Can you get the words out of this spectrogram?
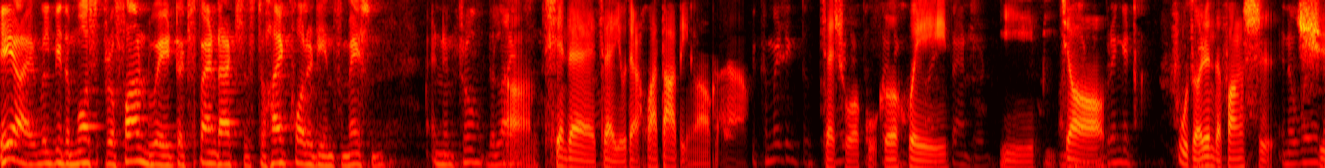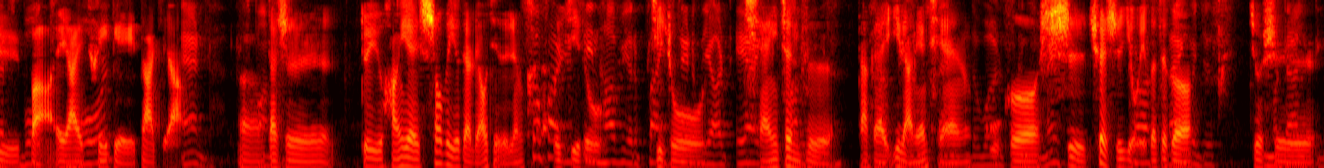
AI will be the most profound way to expand access to high quality information and improve the lives. 啊，现在在有点画大饼啊，再说谷歌会以比较负责任的方式去把 AI 推给大家，嗯，但是 对于行业稍微有点了解的人可能会记住，记住前一阵子，大概一两年前，谷歌是确实有一个这个，就是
